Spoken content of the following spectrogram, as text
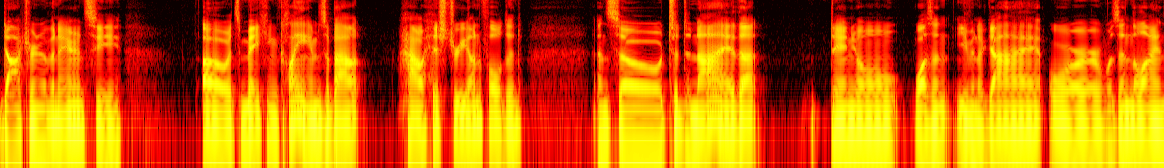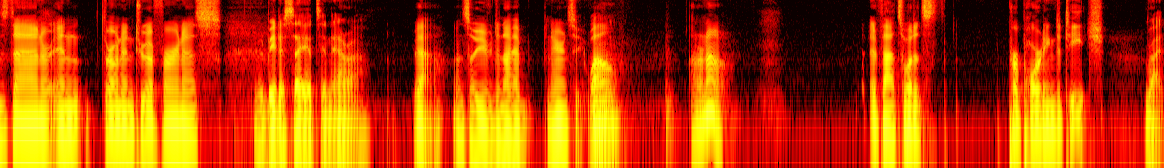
doctrine of inerrancy. Oh, it's making claims about how history unfolded. And so to deny that Daniel wasn't even a guy or was in the lion's den or in thrown into a furnace It would be to say it's in error. yeah. And so you've denied inerrancy. Well, mm-hmm. I don't know if that's what it's purporting to teach. Right.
